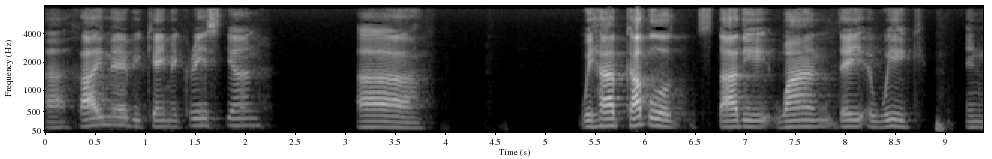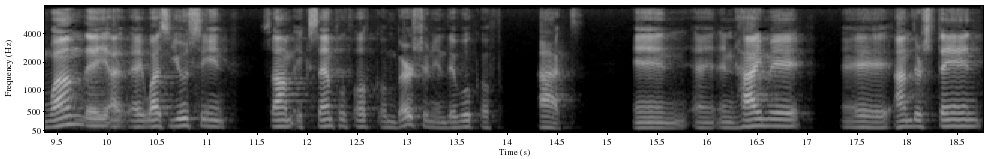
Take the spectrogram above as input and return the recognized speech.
Uh, Jaime became a Christian. Uh, we have couple study one day a week. And one day I, I was using some examples of conversion in the book of Acts. And, and, and Jaime uh, understand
